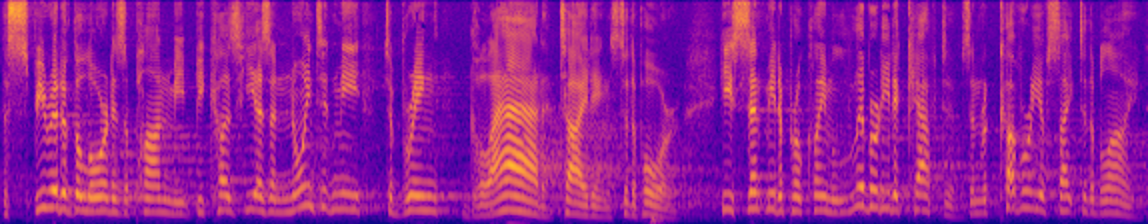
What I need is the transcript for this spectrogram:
the Spirit of the Lord is upon me because he has anointed me to bring glad tidings to the poor. He sent me to proclaim liberty to captives and recovery of sight to the blind,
